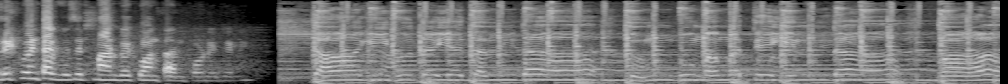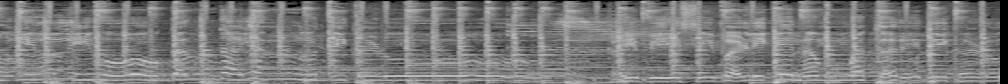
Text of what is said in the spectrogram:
ಫ್ರೀಕ್ವೆಂಟ್ ಆಗಿ ವಿಸಿಟ್ ಮಾಡ್ಬೇಕು ಅಂತ ಅನ್ಕೊಂಡಿದ್ದೀನಿ ತಾಯಿ ಹೃದಯ ಗಂಧ ತುಂಬು ಮಮತೆಯಿಂದ ಬಾ, ಇಲ್ಲಿ ಬೀಸಿ ಬಳಿಗೆ ನಮ್ಮ ಕರೆದಿಗಳು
